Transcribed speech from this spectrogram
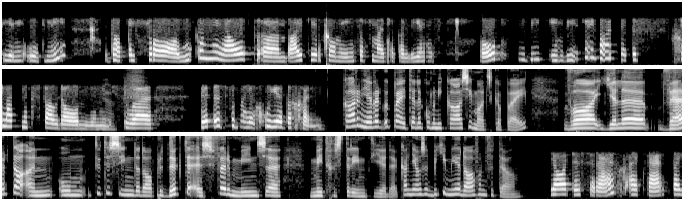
gee nie op nie dat jy vra, "Hoe kan jy help?" Ehm um, baie keer sal mense vir my sê alleen is hulp bied en weet jy wat dit is glad niks fout daarmee nie. Ja. So dit is vir my 'n goeie begin. Karen, jy werk ook by 'n telekommunikasiemaatskappy waar jy werk daarin om toe te sien dat daar produkte is vir mense met gestremthede. Kan jy ons 'n bietjie meer daarvan vertel? Ja, dis reg. Ek werk by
